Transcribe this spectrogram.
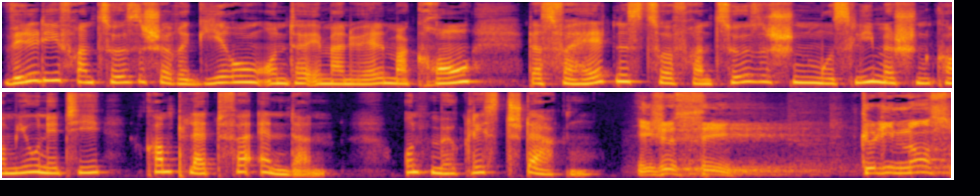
will die französische Regierung unter Emmanuel Macron das Verhältnis zur französischen muslimischen Community komplett verändern und möglichst stärken. Et je sais que l'immense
